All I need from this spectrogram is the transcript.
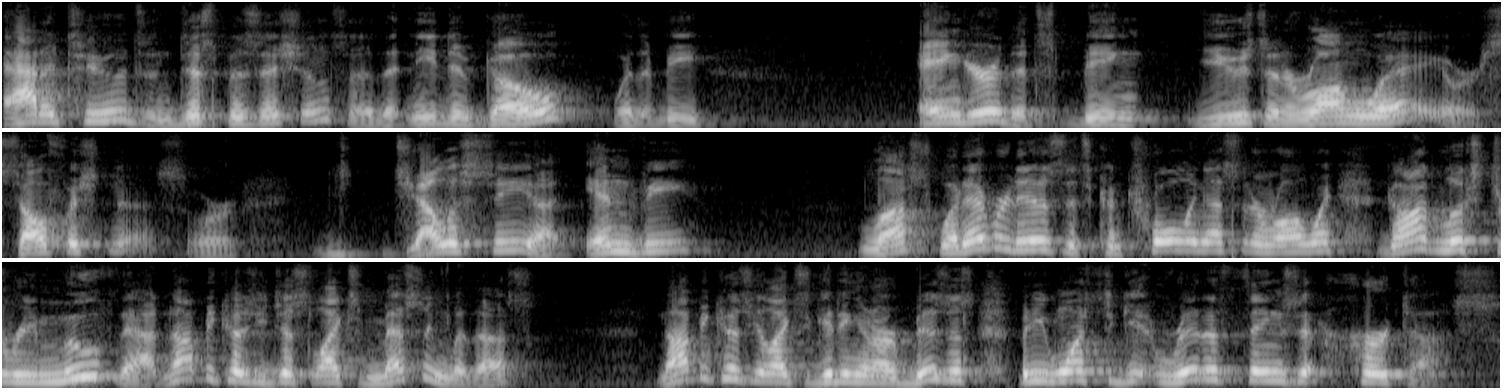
attitudes and dispositions uh, that need to go, whether it be anger that's being used in a wrong way, or selfishness, or jealousy, uh, envy, lust, whatever it is that's controlling us in a wrong way, God looks to remove that, not because He just likes messing with us, not because He likes getting in our business, but He wants to get rid of things that hurt us,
